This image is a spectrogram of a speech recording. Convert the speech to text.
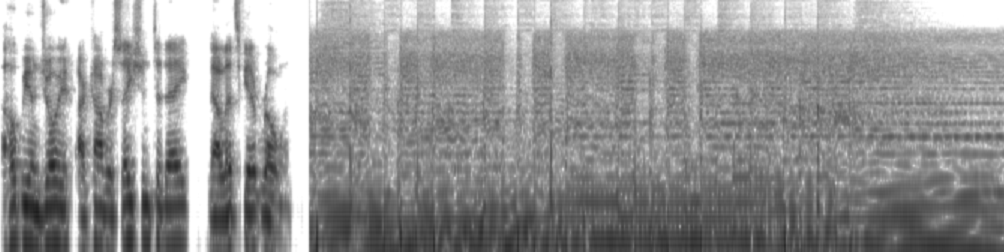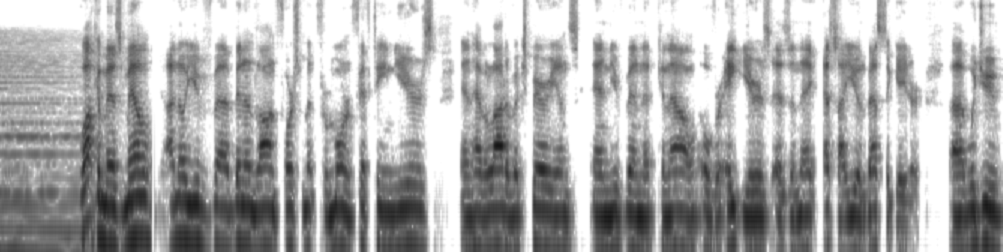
I hope you enjoy our conversation today. Now let's get rolling. Welcome, Ismael. I know you've uh, been in law enforcement for more than 15 years and have a lot of experience. And you've been at Canal over eight years as an SIU investigator. Uh, would you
